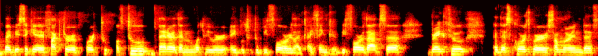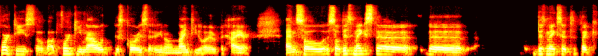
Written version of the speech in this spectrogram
by basically a factor of or two, of two better than what we were able to do before. Like I think before that uh, breakthrough, uh, the scores were somewhere in the 40s, so about 40. Now the score is you know 90 or a bit higher, and so so this makes the the this makes it like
